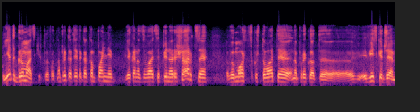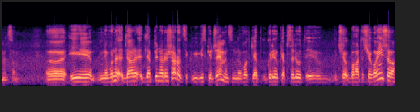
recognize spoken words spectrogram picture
Є так громадський вплив. От, наприклад, є така компанія, яка називається Піно Рішар. Це ви можете скуштувати, наприклад, е, віскі Джемінсон. Е, І вони для, для Піно Рішару, ці віскі Джемінсон, водки, горілки Абсолют і багато чого іншого,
